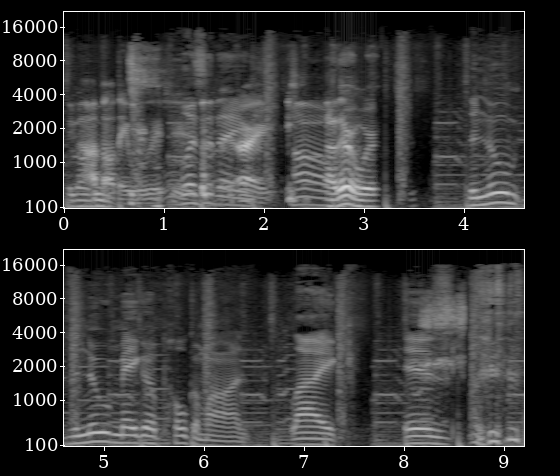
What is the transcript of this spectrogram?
They gonna I do- thought they would. What's the name? All right. Um, Nah, they're aware. the new the new mega Pokemon, like is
